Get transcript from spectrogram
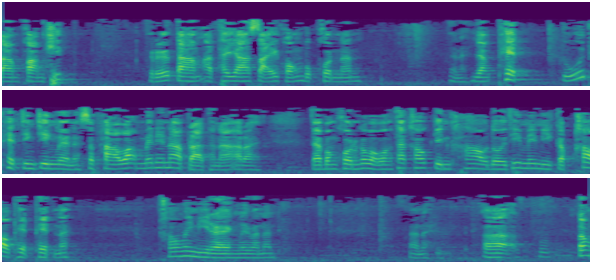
ตามความคิด หรือตามอัธยาศัยของบุคคลนั้นนะอย่างเผ็ดดูเผ็ดจริง ๆ เลยนะสภาวะไม่ได้น่าปรารถนาอะไร แต่บางคนก็บอกว่าถ้าเขากินข้าวโดยที่ไม่มีกับข้าวเผ็ดๆนะเเขาไม่มีแรงเลยวันนั้นนะต้อง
